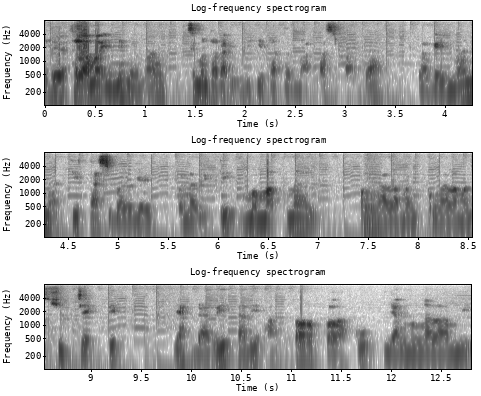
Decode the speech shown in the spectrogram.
yeah. selama ini memang sementara ini kita terbatas pada bagaimana kita sebagai peneliti memaknai pengalaman-pengalaman subjektif ya dari tadi aktor pelaku yang mengalami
